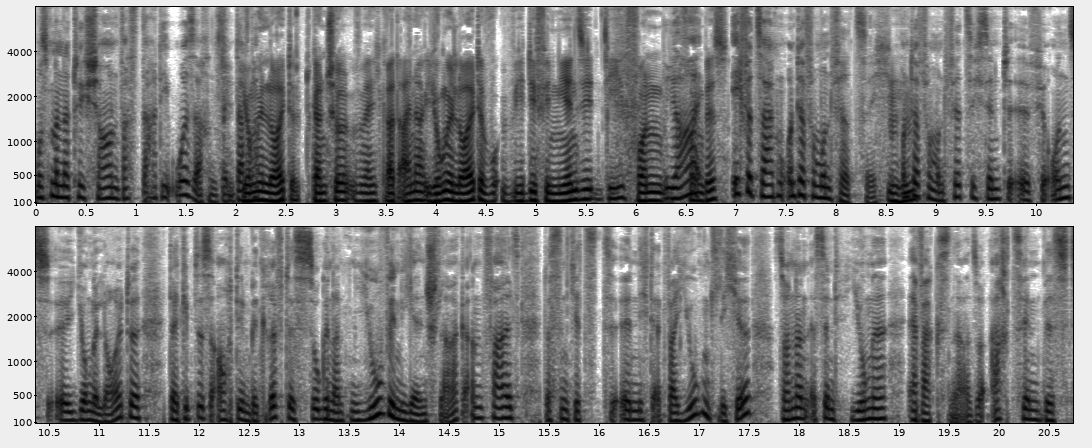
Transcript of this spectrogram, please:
muss man natürlich schauen, was da die Ursachen sind. Da junge Leute, ganz schön, wenn ich gerade einer, junge Leute, wo, wie definieren Sie die von, ja, von bis? Ich würde sagen unter 45. Mhm. Unter 45 sind äh, für uns äh, junge Leute. Da gibt es auch den Begriff des sogenannten juvenilen Schlaganfalls. Das sind jetzt äh, nicht etwa Jugendliche, sondern es sind junge Erwachsene, also 18 bis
